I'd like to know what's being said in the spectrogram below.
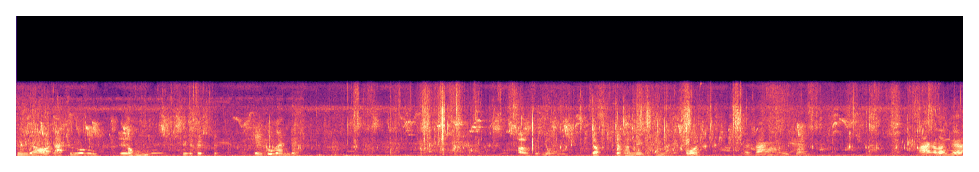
Cái giò đặt xuống nước luôn. Tủng kìa cố gắng kìa. Ờ cái nhúng chụp chụp hình đi chụp hình đi. ủa? Là trắng má cái lớn kìa.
